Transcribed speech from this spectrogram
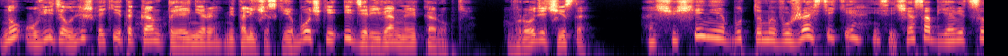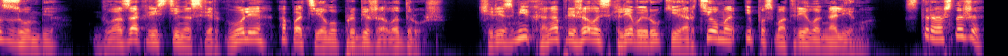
но увидел лишь какие-то контейнеры, металлические бочки и деревянные коробки. Вроде чисто. Ощущение, будто мы в ужастике, и сейчас объявится зомби. Глаза Кристина сверкнули, а по телу пробежала дрожь. Через миг она прижалась к левой руке Артема и посмотрела на Лену. «Страшно же!»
